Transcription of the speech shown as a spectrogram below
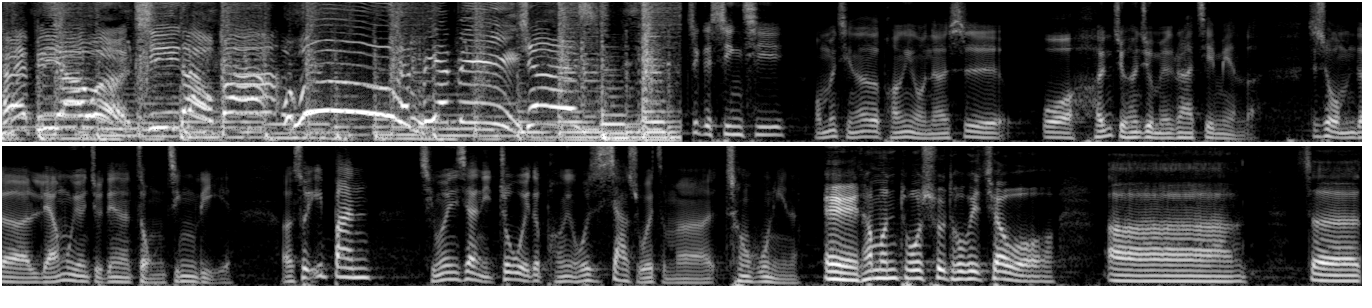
，Happy Hour 七到八，Happy Happy，Cheers！这个星期我们请到的朋友呢，是我很久很久没跟他见面了，这是我们的梁木园酒店的总经理，呃，所以一般，请问一下你周围的朋友或是下属会怎么称呼你呢？哎，他们多数都会叫我啊，这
